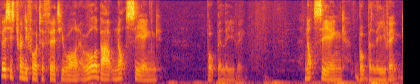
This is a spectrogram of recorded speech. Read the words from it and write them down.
Verses 24 to 31 are all about not seeing but believing. Not seeing but believing.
